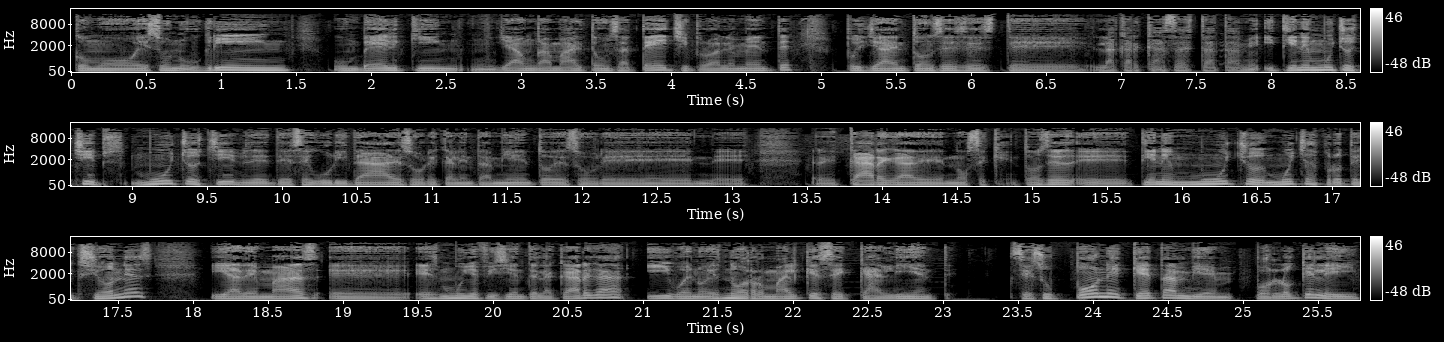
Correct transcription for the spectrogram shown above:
como es un Ugrin, un Belkin, ya un gama alta, un Satechi probablemente, pues ya entonces este, la carcasa está también. Y tiene muchos chips, muchos chips de, seguridad, de sobrecalentamiento, de sobrecarga, eh, carga, de no sé qué. Entonces eh, tiene mucho, muchas protecciones y además eh, es muy eficiente la carga y bueno, es normal que se caliente. Se supone que también, por lo que leí,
